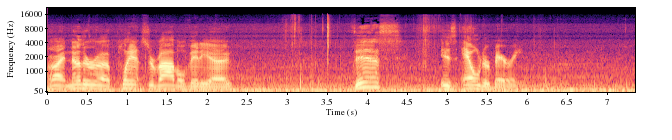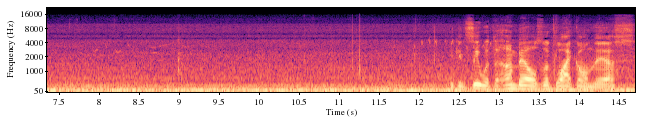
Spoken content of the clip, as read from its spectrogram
All right, another uh, plant survival video. This is elderberry. You can see what the umbels look like on this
